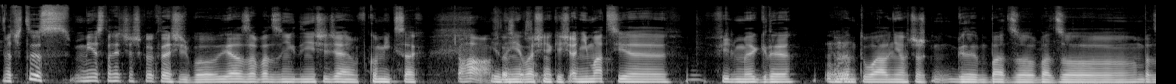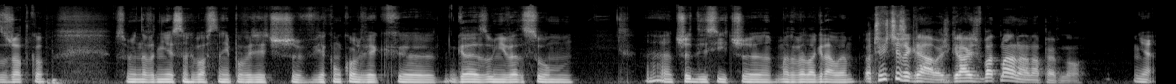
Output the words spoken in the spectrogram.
Znaczy to jest, mi jest trochę ciężko określić, bo ja za bardzo nigdy nie siedziałem w komiksach. Aha, Jedynie właśnie jakieś animacje, filmy, gry, mhm. ewentualnie, chociaż gry bardzo, bardzo, bardzo rzadko. W sumie nawet nie jestem chyba w stanie powiedzieć, czy w jakąkolwiek e, grę z uniwersum e, czy DC, czy Marvela grałem. Oczywiście, że grałeś. Grałeś w Batmana na pewno. Nie.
